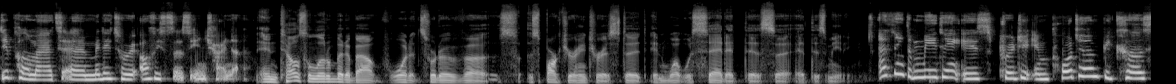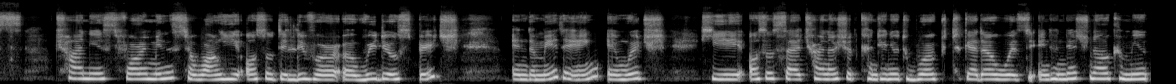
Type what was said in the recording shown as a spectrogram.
diplomats and military officers in China. And tell us a little bit about what it sort of uh, sparked your interest in what was said at this uh, at this meeting. I think the meeting is pretty important because Chinese Foreign Minister Wang Yi also delivered a video speech in the meeting, in which he also said China should continue to work together with the international commu-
